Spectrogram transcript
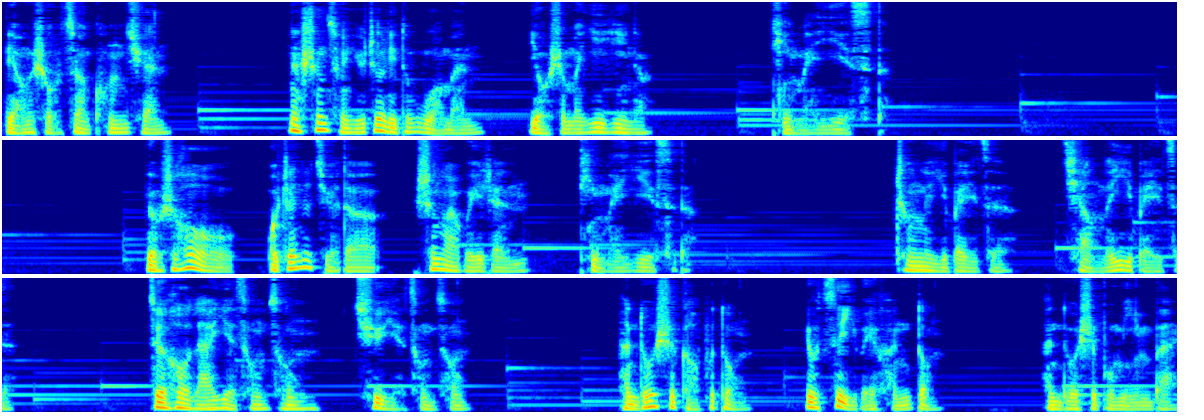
两手攥空拳，那生存于这里的我们有什么意义呢？挺没意思的。”有时候我真的觉得生而为人挺没意思的，争了一辈子，抢了一辈子，最后来也匆匆，去也匆匆。很多事搞不懂，又自以为很懂；很多事不明白，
